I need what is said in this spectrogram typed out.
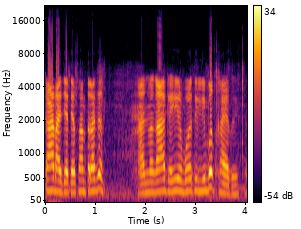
काढायच्या त्या संत्रागत आणि मग आख्या हिरबळ ती लिंबच खायचं नुसतं.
